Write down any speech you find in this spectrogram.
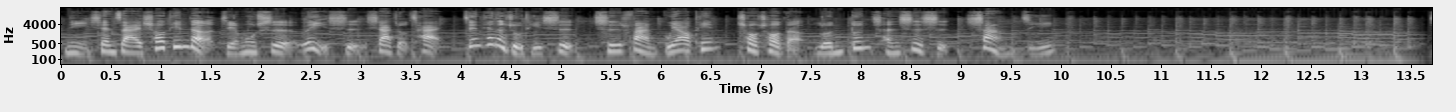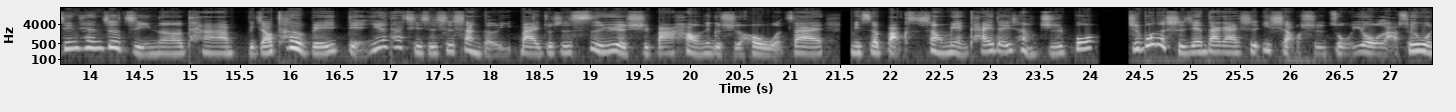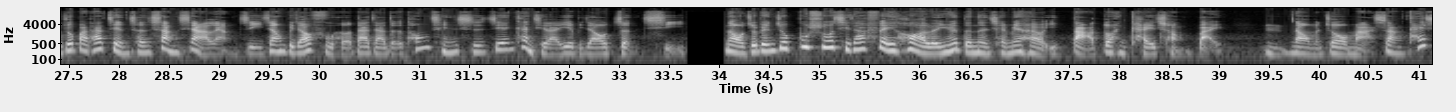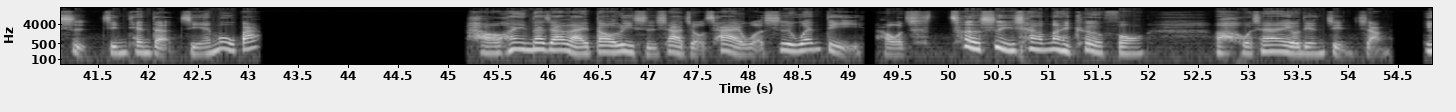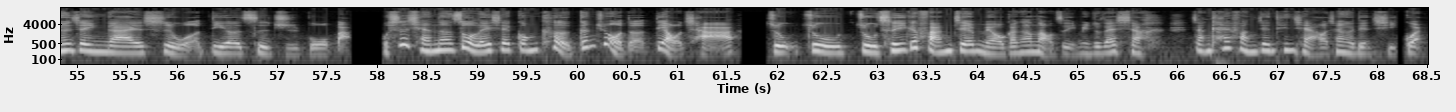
你现在收听的节目是《历史下酒菜》，今天的主题是“吃饭不要听臭臭的伦敦城市史”上集。今天这集呢，它比较特别一点，因为它其实是上个礼拜，就是四月十八号那个时候，我在 MixerBox 上面开的一场直播。直播的时间大概是一小时左右啦，所以我就把它剪成上下两集，这样比较符合大家的通勤时间，看起来也比较整齐。那我这边就不说其他废话了，因为等等前面还有一大段开场白。嗯，那我们就马上开始今天的节目吧。好，欢迎大家来到历史下酒菜，我是 Wendy。好，我测测试一下麦克风。啊，我现在有点紧张，因为这应该是我第二次直播吧。我事前呢做了一些功课，根据我的调查，主主主持一个房间没有。刚刚脑子里面就在想，展开房间听起来好像有点奇怪。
